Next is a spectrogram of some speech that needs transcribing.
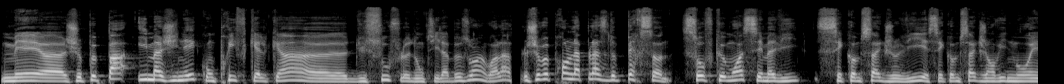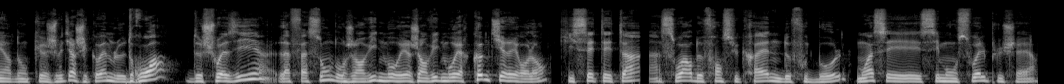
Mais euh, je peux pas imaginer qu'on prive quelqu'un euh, du souffle dont il a besoin. Voilà. Je veux prendre la place de personne. Sauf que moi, c'est ma vie. C'est comme ça que je vis et c'est comme ça que j'ai envie de mourir. Donc, euh, je veux dire, j'ai quand même le droit de choisir la façon dont j'ai envie de mourir. J'ai envie de mourir comme Thierry Roland, qui s'est éteint un soir de France-Ukraine de football. Moi, c'est mon souhait le plus cher.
